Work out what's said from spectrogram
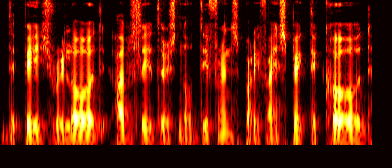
the page reload. Obviously there's no difference, but if I inspect the code,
